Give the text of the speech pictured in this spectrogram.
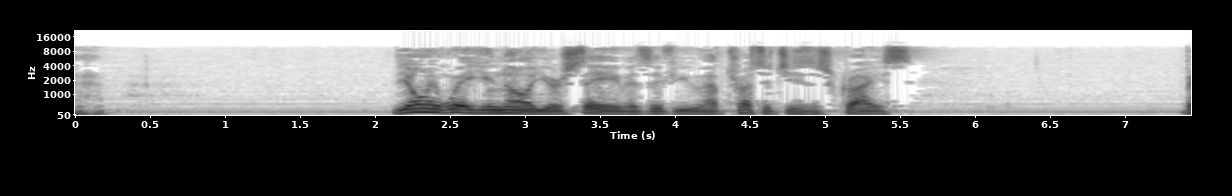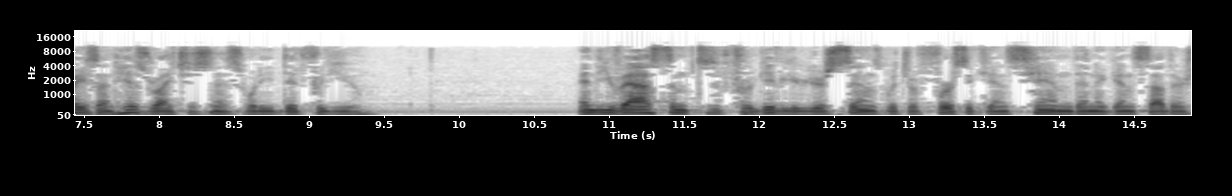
the only way you know you're saved is if you have trusted Jesus Christ based on His righteousness, what He did for you and you've asked Him to forgive you your sins, which are first against Him, then against others.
